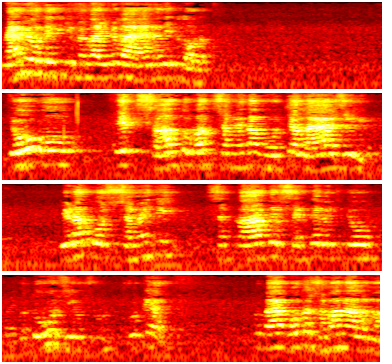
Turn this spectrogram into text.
ਮੈਂ ਵੀ ਉਹਦੇ ਦੀ ਜ਼ਿੰਮੇਵਾਰੀ ਨਿਭਾਇਆ, ਇਹਨਾਂ ਦੀ ਬਦੌਲਤ ਜੋ ਉਹ ਇੱਕ ਸਾਲ ਤੋਂ ਵੱਧ ਸਮੇਂ ਦਾ ਮੋਰਚਾ ਲਾਇਆ ਸੀ, ਜਿਹੜਾ ਉਸ ਸਮੇਂ ਦੀ ਸਰਕਾਰ ਦੇ ਸਿਰ ਦੇ ਵਿੱਚ ਜੋ ਬਤੂਰ ਸੀ, ਉਸ ਨੂੰ ਛੁੱਟਿਆ ਮੈਂ ਬਹੁਤਾ ਸਮਾਂ ਨਾ ਲਵਾਂ।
